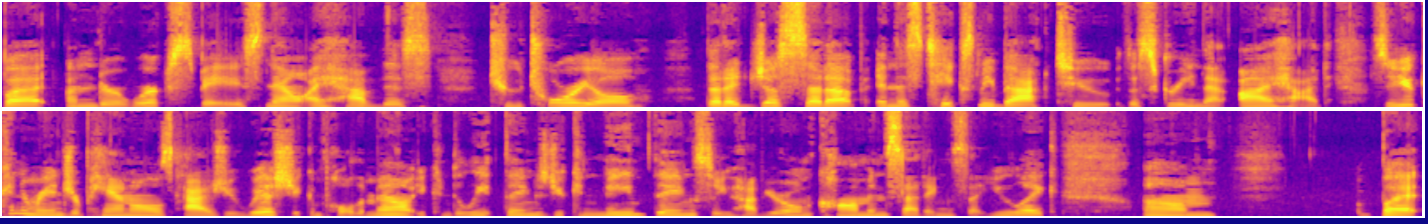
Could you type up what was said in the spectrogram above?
but under workspace, now I have this tutorial that I just set up and this takes me back to the screen that I had. So you can arrange your panels as you wish. You can pull them out, you can delete things, you can name things so you have your own common settings that you like. Um, but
